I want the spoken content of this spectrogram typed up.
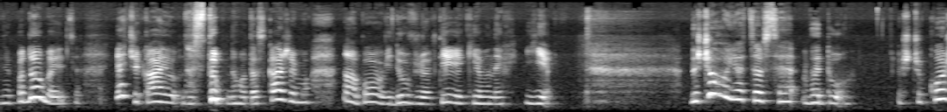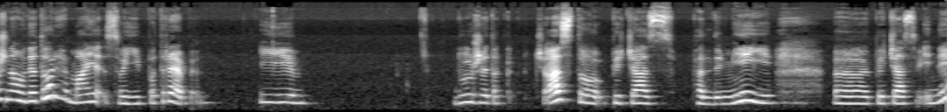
Не подобається. Я чекаю наступного, так скажемо, ну або війду вже в ті, які в них є. До чого я це все веду? Що кожна аудиторія має свої потреби. І дуже так часто під час пандемії, е, під час війни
